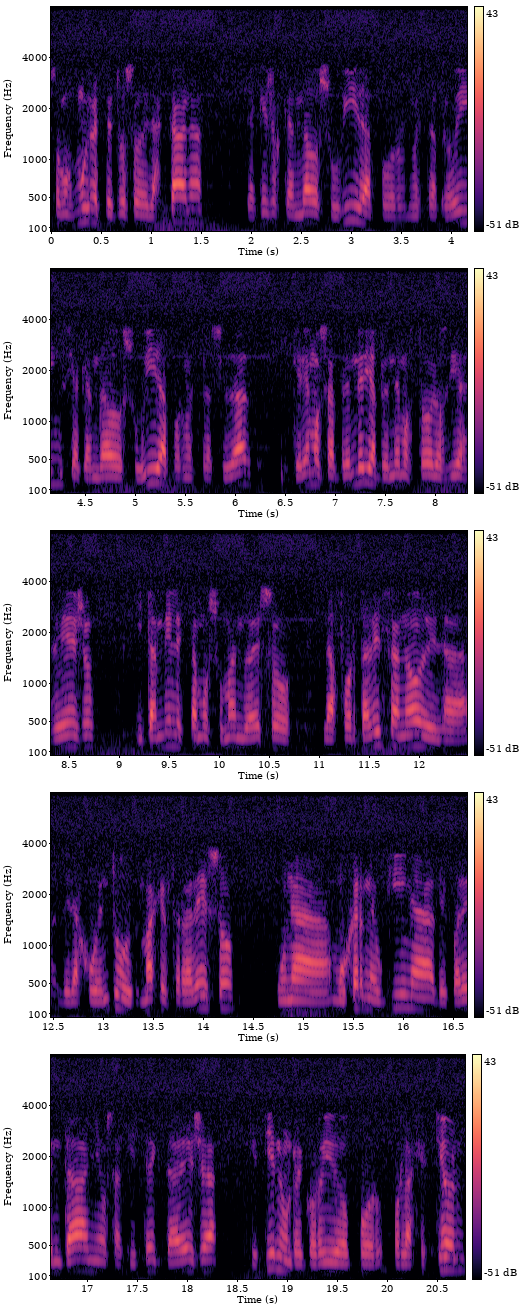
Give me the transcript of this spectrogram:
Somos muy respetuosos de las canas, de aquellos que han dado su vida por nuestra provincia, que han dado su vida por nuestra ciudad. queremos aprender y aprendemos todos los días de ellos. Y también le estamos sumando a eso la fortaleza ¿no? de, la, de la juventud. Maje Ferrareso, una mujer neuquina de 40 años, arquitecta ella, que tiene un recorrido por, por la gestión,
